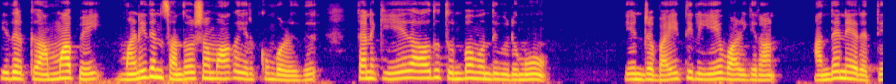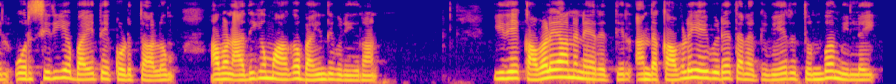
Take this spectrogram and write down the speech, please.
இதற்கு அம்மா பேய் மனிதன் சந்தோஷமாக இருக்கும்பொழுது தனக்கு ஏதாவது துன்பம் வந்து விடுமோ என்ற பயத்திலேயே வாழ்கிறான். அந்த நேரத்தில் ஒரு சிறிய பயத்தைக் கொடுத்தாலும் அவன் அதிகமாக பயந்து விடுகிறான். இதே கவலையான நேரத்தில் அந்த கவலையை விட தனக்கு வேறு துன்பம் இல்லை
